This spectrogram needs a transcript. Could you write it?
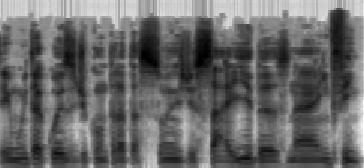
tem muita coisa de contratações, de saídas, né? Enfim,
